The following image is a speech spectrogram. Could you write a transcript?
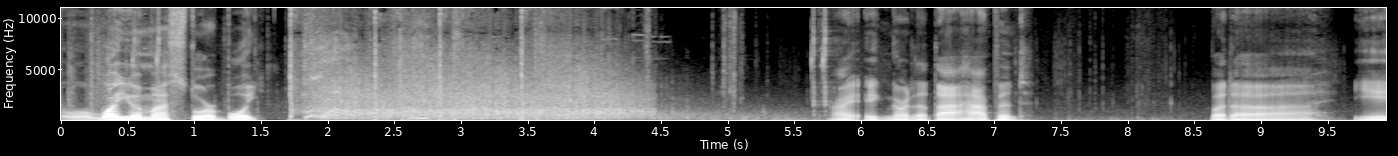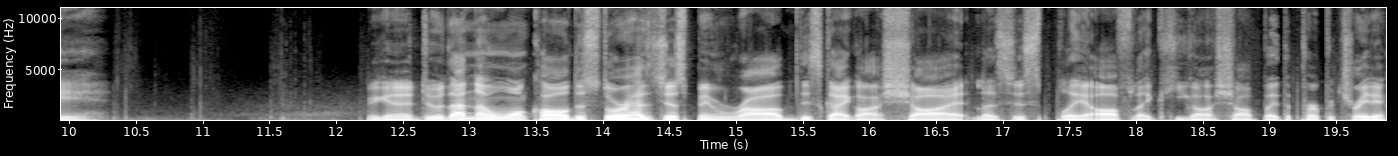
Why you in my store, boy? Alright, ignore that that happened. But, uh, yeah. We're gonna do that 911 call. The store has just been robbed. This guy got shot. Let's just play it off like he got shot by the perpetrator,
